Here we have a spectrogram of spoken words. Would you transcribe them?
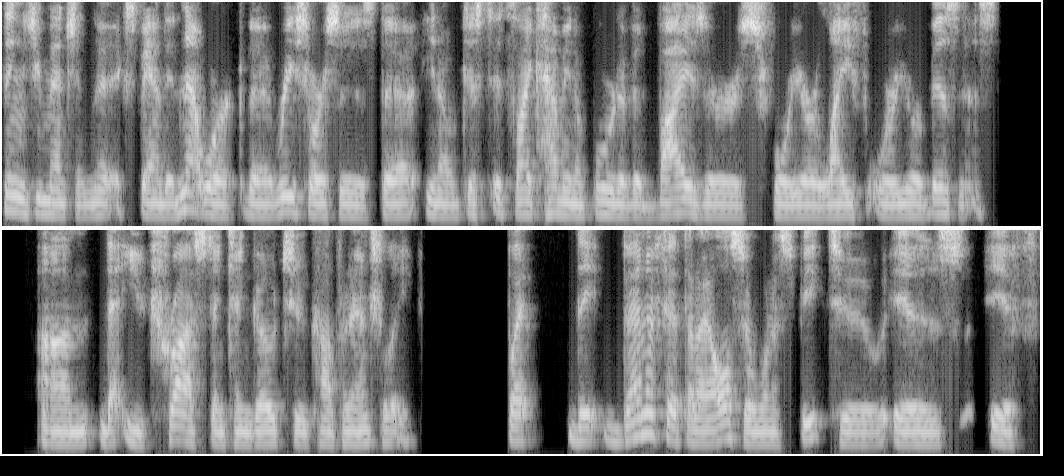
things you mentioned, the expanded network, the resources, the, you know, just it's like having a board of advisors for your life or your business, um, that you trust and can go to confidentially. But the benefit that I also want to speak to is if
